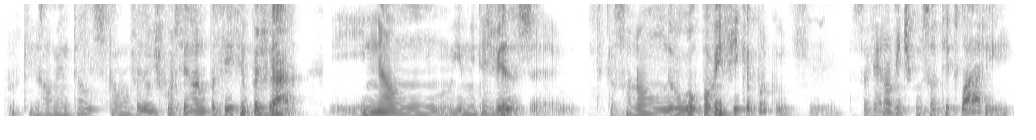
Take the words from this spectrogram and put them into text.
porque realmente eles estavam a fazer um esforço enorme para sair sempre a jogar e não e muitas vezes ah, que ele só não deu o gol para o Benfica porque o Severovic começou a titular e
